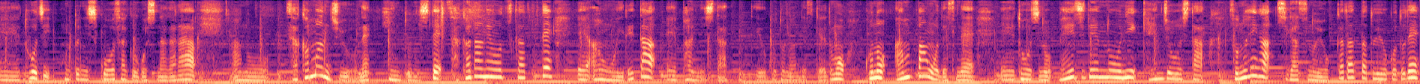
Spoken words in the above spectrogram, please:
え、当時本当に試行錯誤しながらあの酒まんじゅうをねヒントにして酒種を使って、えー、あんを入れた、え、パンにしたっていうことなんですけれどもこのあんパンをですね、え当時の明治天皇に献上したその日が4月の4日だったということで、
